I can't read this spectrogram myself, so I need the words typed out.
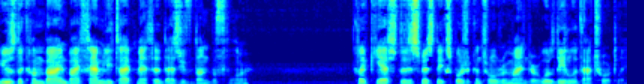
Use the combine by family type method as you've done before. Click yes to dismiss the exposure control reminder. We'll deal with that shortly.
